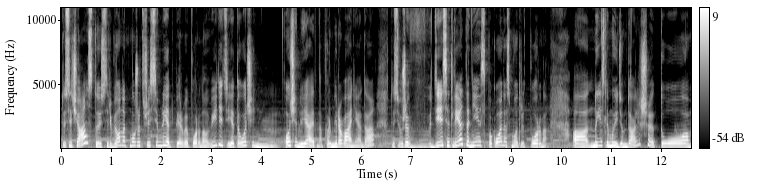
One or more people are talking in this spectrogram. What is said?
То сейчас, то есть ребенок может в 6-7 лет первое порно увидеть, и это очень, очень влияет на формирования, да, то есть уже в 10 лет они спокойно смотрят порно. А, но если мы идем дальше, то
